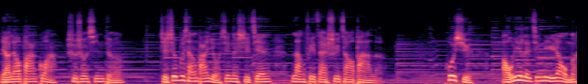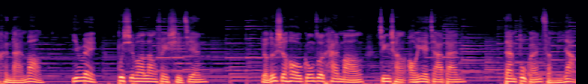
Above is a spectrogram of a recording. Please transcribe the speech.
聊聊八卦、说说心得，只是不想把有限的时间浪费在睡觉罢了。或许。熬夜的经历让我们很难忘，因为不希望浪费时间。有的时候工作太忙，经常熬夜加班，但不管怎么样，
